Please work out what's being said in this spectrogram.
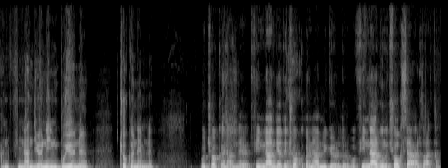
hani Finlandiya örneğinin bu yönü çok önemli. Bu çok önemli evet. Finlandiya'da çok evet. önemli görülür bu. Finler bunu çok sever zaten.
